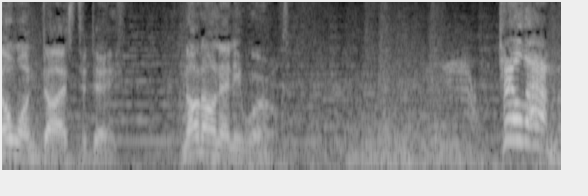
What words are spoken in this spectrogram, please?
No one dies today. Not on any world. Kill them!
